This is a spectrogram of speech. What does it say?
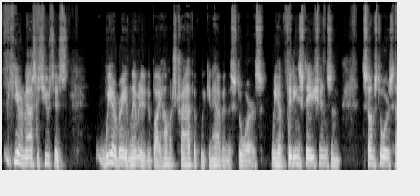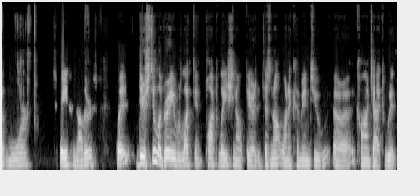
here in Massachusetts, we are very limited by how much traffic we can have in the stores. We have fitting stations, and some stores have more space than others. But there's still a very reluctant population out there that does not want to come into uh, contact with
